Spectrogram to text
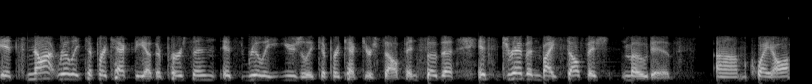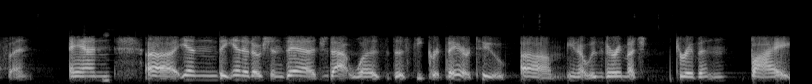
it's not really to protect the other person it's really usually to protect yourself and so the it's driven by selfish motives um quite often and uh in the inn at ocean's edge that was the secret there too um you know it was very much driven by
